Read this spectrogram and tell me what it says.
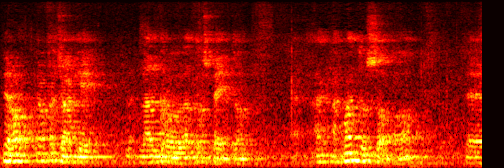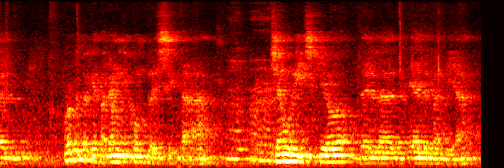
però, però, faccio anche l'altro aspetto. A, a, quanto so, ehm, proprio perché parliamo di complessità, c'è un rischio del DL Maria,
